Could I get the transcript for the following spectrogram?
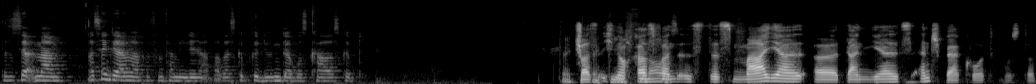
das ist ja immer, das hängt ja immer von Familien ab, aber es gibt genügend da, wo es Chaos gibt. Da- Was da ich noch krass aus. fand, ist, dass Maya äh, Daniels Endsperrcode wusste.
